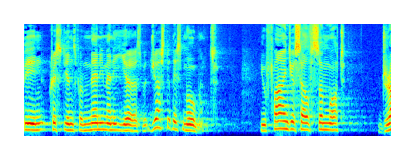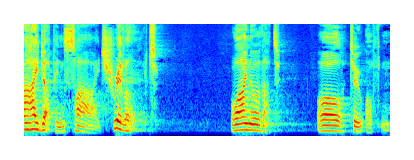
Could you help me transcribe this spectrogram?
been Christians for many, many years, but just at this moment, you find yourself somewhat dried up inside, shriveled. Oh, I know that all too often.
